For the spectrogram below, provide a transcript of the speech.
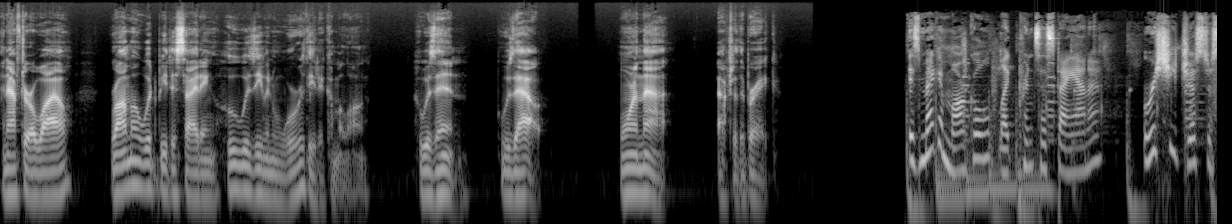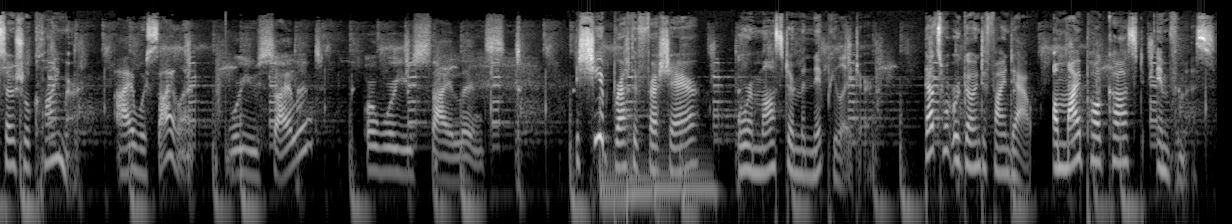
And after a while, Rama would be deciding who was even worthy to come along, who was in, who was out. More on that after the break. Is Meghan Markle like Princess Diana? Or is she just a social climber? I was silent. Were you silent or were you silenced? Is she a breath of fresh air or a master manipulator? That's what we're going to find out on my podcast, Infamous.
